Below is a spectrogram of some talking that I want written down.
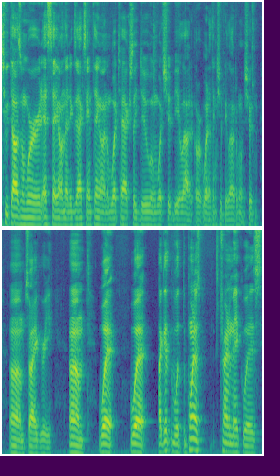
2,000 word essay on that exact same thing on what to actually do and what should be allowed, or what I think should be allowed and what shouldn't. Um, so I agree. Um, what what I guess what the point I was trying to make was,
